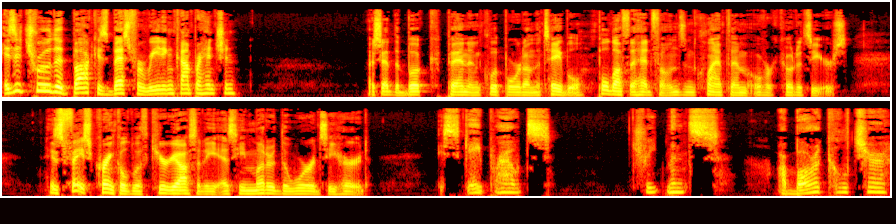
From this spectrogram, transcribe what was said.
Is it true that Bach is best for reading comprehension? I set the book, pen, and clipboard on the table, pulled off the headphones, and clamped them over Codit's ears. His face crinkled with curiosity as he muttered the words he heard. Escape routes, treatments, arboriculture.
